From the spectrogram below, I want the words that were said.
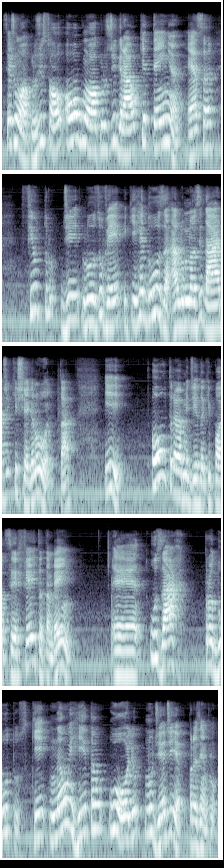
seja um óculos de sol ou algum óculos de grau que tenha essa filtro de luz UV e que reduza a luminosidade que chega no olho, tá? E outra medida que pode ser feita também é, usar produtos que não irritam o olho no dia a dia. Por exemplo,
